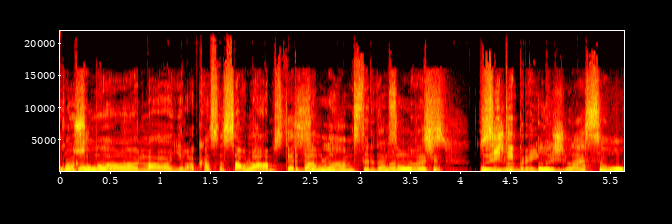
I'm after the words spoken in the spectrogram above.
Consumă ca o, la el acasă sau la Amsterdam? Sau la Amsterdam sau în așa. City își, break. își lasă o,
